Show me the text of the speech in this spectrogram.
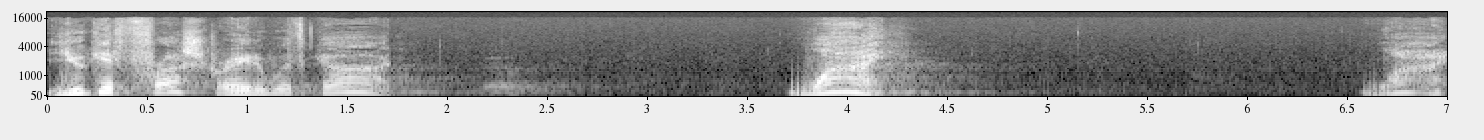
You get frustrated with God. Why? Why?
